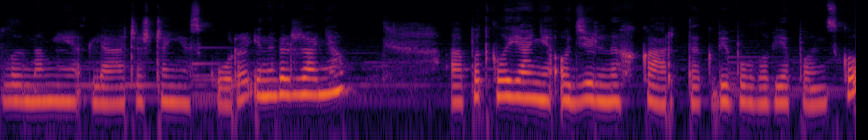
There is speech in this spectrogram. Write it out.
płynami dla czyszczenia skóry i nawilżania, podklejanie oddzielnych kartek bibulów japońskich,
